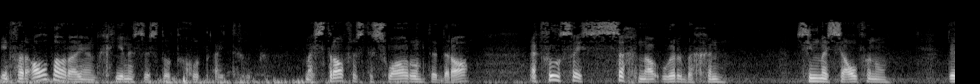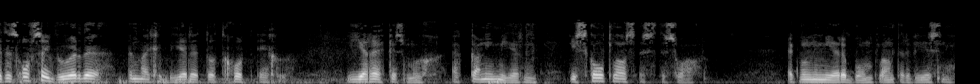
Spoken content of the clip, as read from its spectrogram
en veral waar hy in Genesis tot God uitroep. My straf is te swaar om te dra. Ek voel sy sig na oor begin. sien myself in hom. Dit is of sy woorde in my gebede tot God ego. Here, ek is moeg. Ek kan nie meer nie. Die skuldlas is te swaar. Ek wil nie meer 'n bomplanter wees nie.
